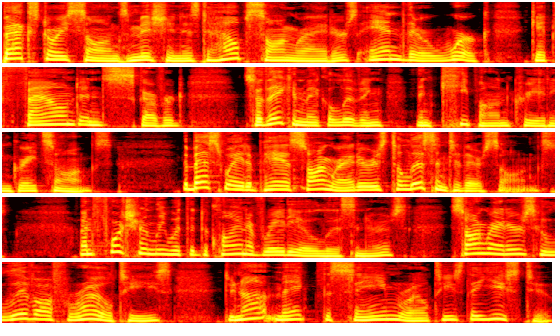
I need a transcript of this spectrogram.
Backstory Song's mission is to help songwriters and their work get found and discovered so they can make a living and keep on creating great songs. The best way to pay a songwriter is to listen to their songs. Unfortunately, with the decline of radio listeners, songwriters who live off royalties do not make the same royalties they used to.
